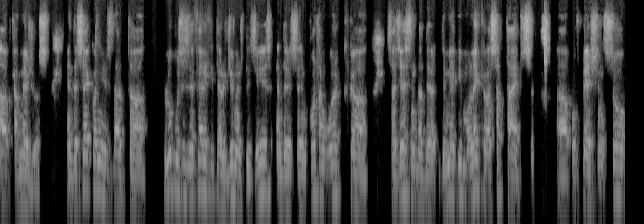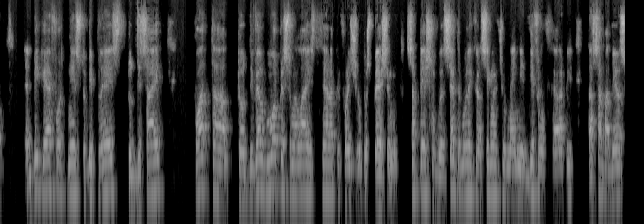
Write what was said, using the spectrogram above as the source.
outcome measures. And the second is that uh, lupus is a very heterogeneous disease, and there is important work uh, suggesting that there, there, may be molecular subtypes uh, of patients. So a big effort needs to be placed to decide what uh, to develop more personalized therapy for each lupus patient. Some patients with certain molecular signature may need different therapy than somebody else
